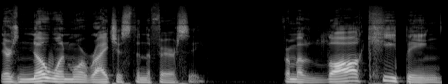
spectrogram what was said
there's no one more righteous than the Pharisee. From a law keeping,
